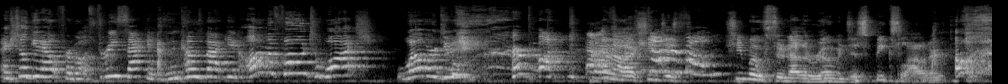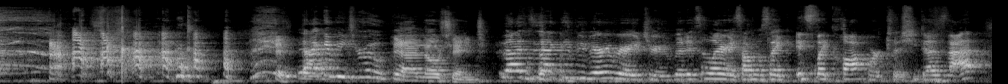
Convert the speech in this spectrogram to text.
and she'll get out for about three seconds and then comes back in on the phone to watch while we're doing our podcast. No, no, she On just she moves to another room and just speaks louder. That could be true. Yeah, no change. That's, that could be very, very true, but it's hilarious. Almost like it's like clockwork that she does that.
